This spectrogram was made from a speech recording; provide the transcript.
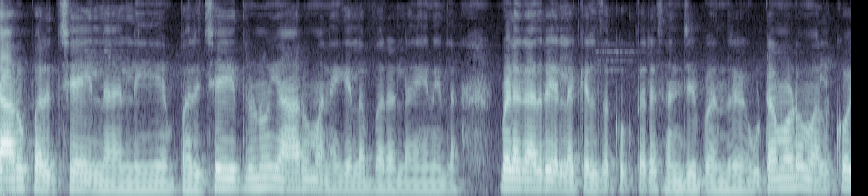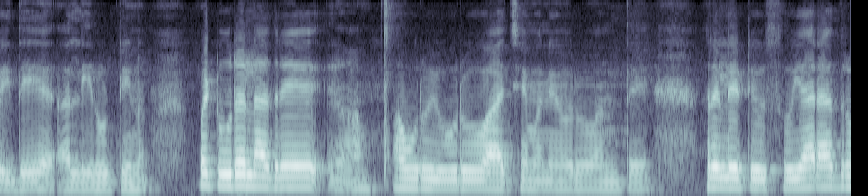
ಯಾರೂ ಪರಿಚಯ ಇಲ್ಲ ಅಲ್ಲಿ. ಪರಿಚಯ ಇದ್ರೂ ಯಾರೂ ಮನೆಗೆಲ್ಲ ಬರಲ್ಲ, ಏನಿಲ್ಲ. ಬೆಳಗಾದರೆ ಎಲ್ಲ ಕೆಲ್ಸಕ್ಕೆ ಹೋಗ್ತಾರೆ, ಸಂಜೆ ಬಂದರೆ. ಊಟ ಮಾಡು ಮಲ್ಕೋ ಇದೇ ಅಲ್ಲಿ ರೂಟೀನು ಬಟ್ ಊರಲ್ಲಾದರೆ ಅವರು ಇವರು, ಆಚೆ ಮನೆಯವರು, ಅಂತೆ. ರಿಲೇಟಿವ್ಸು ಯಾರಾದರೂ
